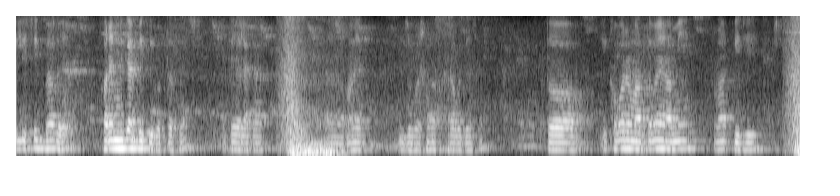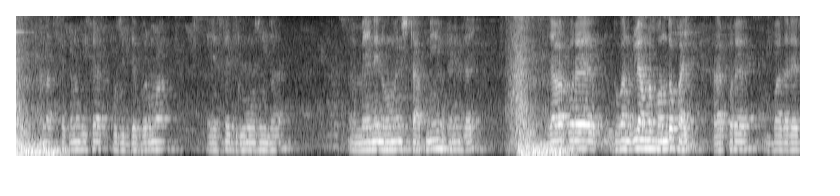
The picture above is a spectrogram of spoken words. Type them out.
ইলিসিটভাবে ফরেন লিকার বিক্রি করতেছে। এতে এলাকার অনেক যুব সমাজ খারাপ হতেছে তো এই খবরের মাধ্যমে আমি আমার পিজি থানার second officer Ajit Debbarma SI Dhruba Majumdar man and women staff নিয়ে ওখানে যাই। যাওয়ার পরে দোকানগুলি আমরা বন্ধ পাই। তারপরে বাজারের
